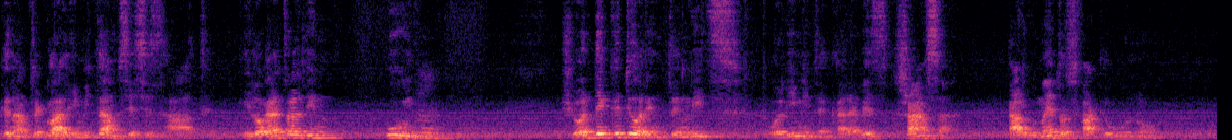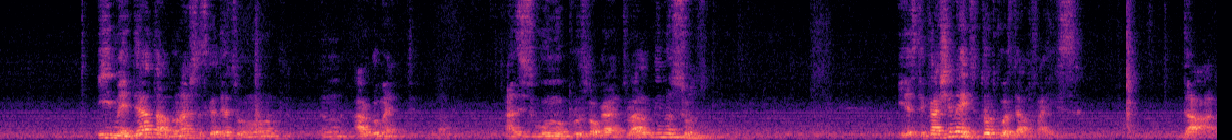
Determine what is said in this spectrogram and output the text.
când am trecut la limită, am sesizat că e logarea natural din 1. Mm. Și ori de câte ori întâlniți o limită în care aveți șansa ca argumentul să facă 1, imediat adunați și scădeți un 1 în argument. Da. Am zis 1 plus logarea natural minus 1. Este ca și înainte, tot cost de alfa x. Dar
